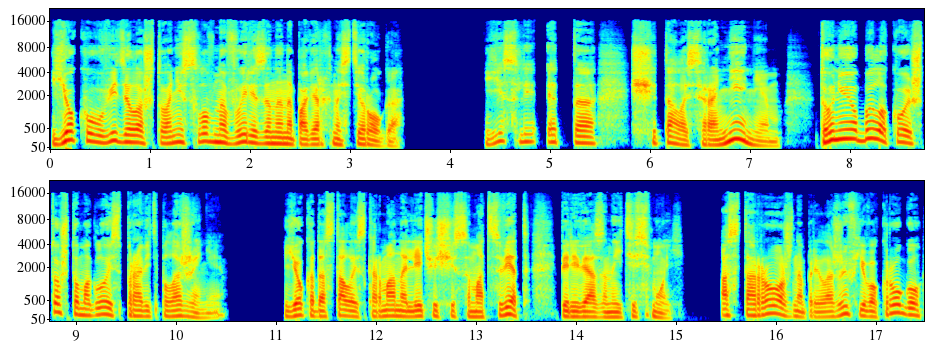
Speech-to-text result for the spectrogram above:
Йоко увидела, что они словно вырезаны на поверхности рога. Если это считалось ранением, то у нее было кое-что, что могло исправить положение. Йока достала из кармана лечащий самоцвет, перевязанный тесьмой. Осторожно приложив его к рогу,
